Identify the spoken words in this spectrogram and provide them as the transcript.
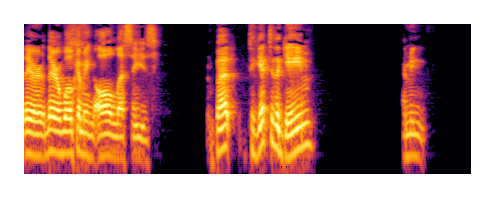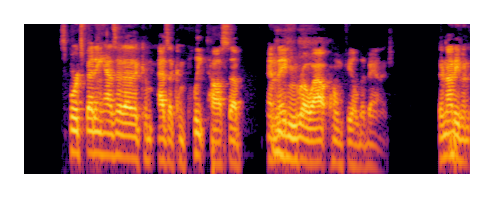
They are. They're welcoming all lessees. But to get to the game, I mean, sports betting has it as a, as a complete toss up, and they Mhm. throw out home field advantage. They're not even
